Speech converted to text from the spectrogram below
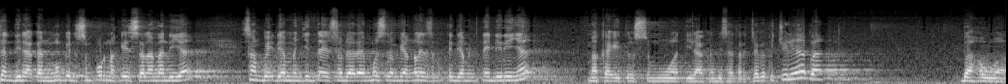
dan tidak akan mungkin sempurna keislaman dia sampai dia mencintai saudara muslim yang lain seperti dia mencintai dirinya maka itu semua tidak akan bisa tercapai. Kecuali apa? Bahwa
